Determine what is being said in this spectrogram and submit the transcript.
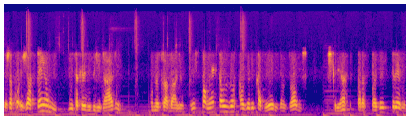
Eu já, já tenho muita credibilidade no meu trabalho, principalmente aos, aos educadores, aos jovens, às crianças, para as quais eu escrevo.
